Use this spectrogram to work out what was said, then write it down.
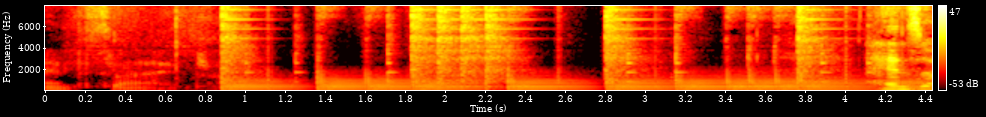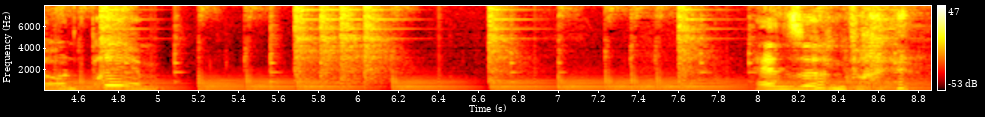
Eins, zwei, drei. Hense und Bremen. Hense und Bremen.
